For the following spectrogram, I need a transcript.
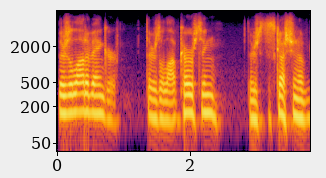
There's a lot of anger, there's a lot of cursing, there's discussion of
